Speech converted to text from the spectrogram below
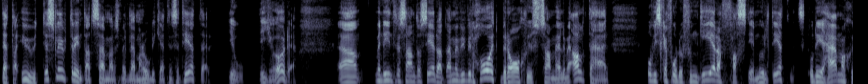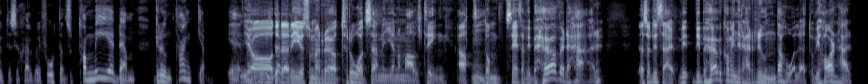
detta utesluter inte att samhällsmedlemmar har olika etniciteter. Jo, det gör det. Uh, men det är intressant att se då att ja, men vi vill ha ett bra, schysst samhälle med allt det här och vi ska få det att fungera fast det är multietniskt. Och det är här man skjuter sig själva i foten. Så ta med den grundtanken. Eh, ja, det där är ju som en röd tråd sen genom allting. Att mm. de säger att vi behöver det här. Alltså det är så här, vi, vi, behöver komma in i det här runda hålet och vi har den här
